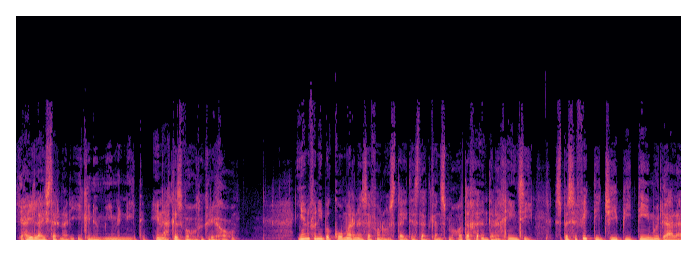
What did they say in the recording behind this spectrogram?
Jy luister na die Ekonomie Minuut en ek is Waldo Krügel. Een van die bekommernisse van ons tyd is dat kunsmatige intelligensie, spesifiek die GPT-modelle,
